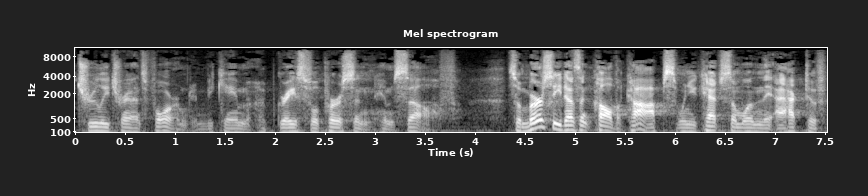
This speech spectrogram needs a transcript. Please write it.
truly transformed and became a graceful person himself. So mercy doesn't call the cops when you catch someone in the act of,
